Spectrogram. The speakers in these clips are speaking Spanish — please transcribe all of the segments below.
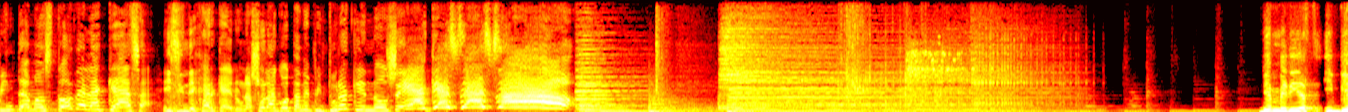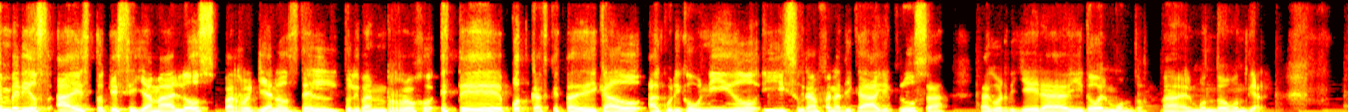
Pintamos toda la casa y sin dejar caer una sola gota de pintura que no sea. ¿Qué es eso? Bienvenidas y bienvenidos a esto que se llama Los Parroquianos del Tulipán Rojo, este podcast que está dedicado a Curicó Unido y su gran fanaticada que cruza la cordillera y todo el mundo, ¿ah? el mundo mundial.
